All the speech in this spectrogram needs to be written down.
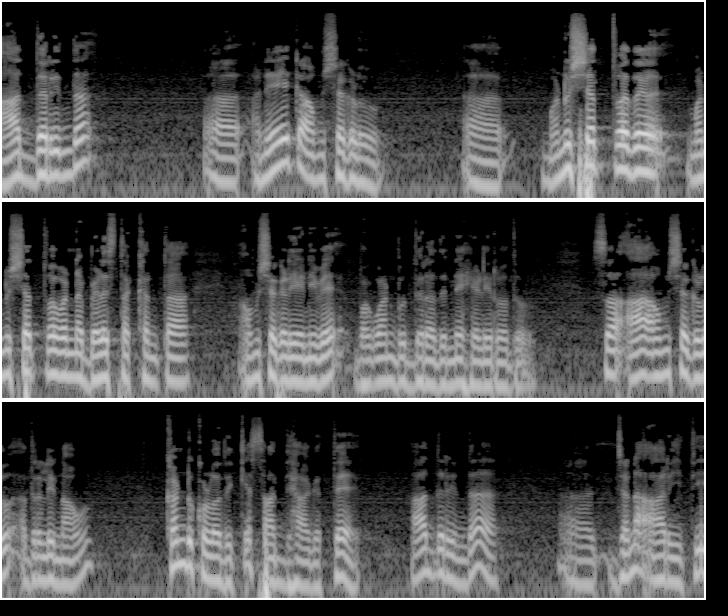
ಆದ್ದರಿಂದ ಅನೇಕ ಅಂಶಗಳು ಮನುಷ್ಯತ್ವದ, ಮನುಷ್ಯತ್ವವನ್ನು ಬೆಳೆಸ್ತಕ್ಕಂಥ ಅಂಶಗಳೇನಿವೆ, ಭಗವಾನ್ ಬುದ್ಧರು ಅದನ್ನೇ ಹೇಳಿರೋದು. ಸೊ ಆ ಅಂಶಗಳು ಅದರಲ್ಲಿ ನಾವು ಕಂಡುಕೊಳ್ಳೋದಕ್ಕೆ ಸಾಧ್ಯ ಆಗುತ್ತೆ. ಆದ್ದರಿಂದ ಜನ ಆ ರೀತಿ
